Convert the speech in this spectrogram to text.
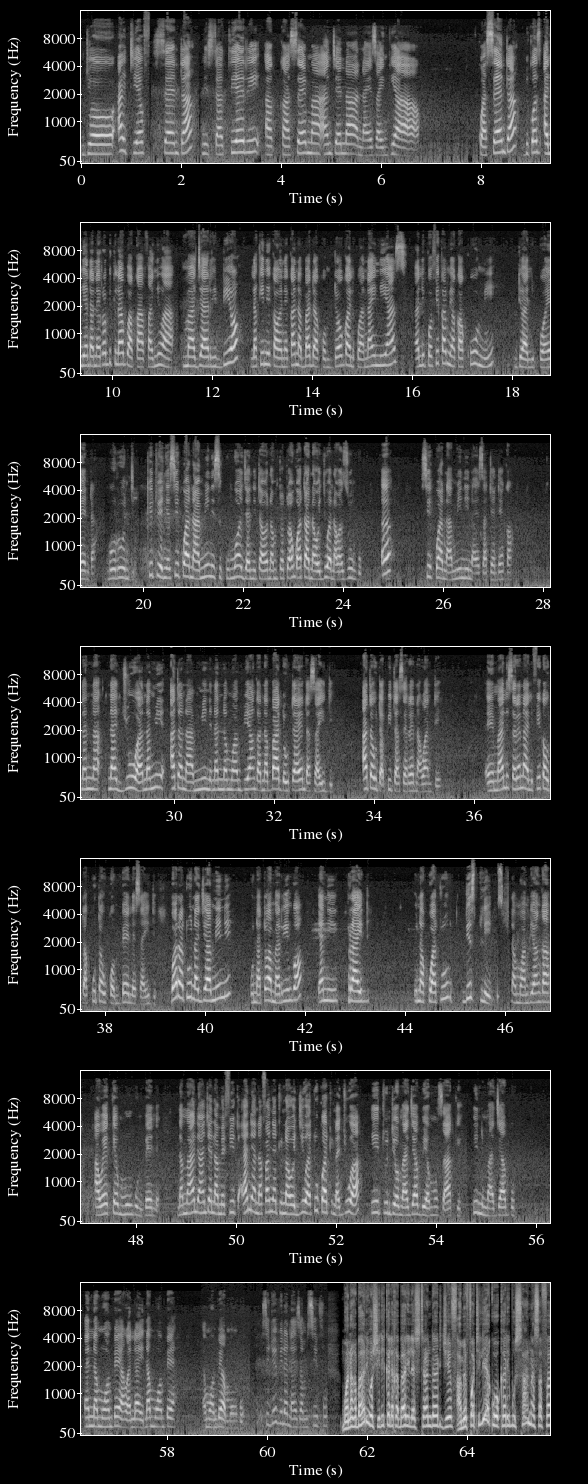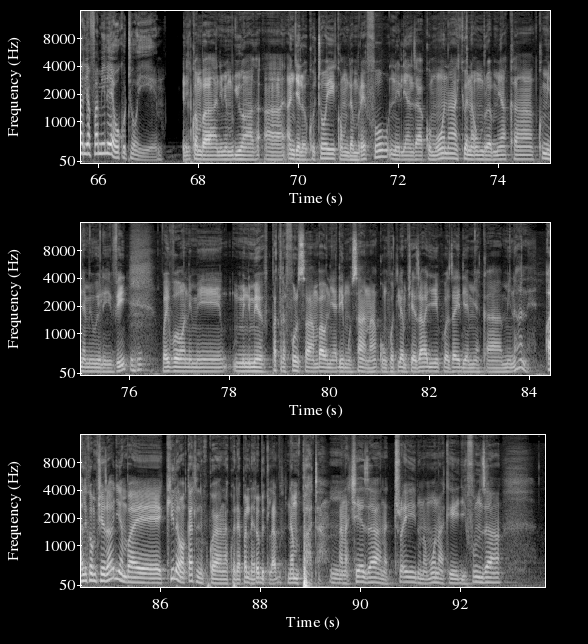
Ndio ITF Center Mr. Thierry akasema Angela anaweza ingia kwa center because alienda Nairobi Club akafanyiwa majaribio, lakini ikaonekana bado ako mdogo, alikuwa 9 years. Alipofika miaka kumi ndio alipoenda Burundi, kitu yenye sikuwa naamini siku moja nitaona mtoto wangu hata anaojiwa na wazungu eh, sikuwa naamini inaweza tendeka na na, najua na mi hata naamini na ninamwambianga na bado utaenda zaidi, hata utapita Serena one day. E, mahali Serena alifika utakuta uko mbele zaidi. Bora tu unajiamini, unatoa maringo, yani pride, unakuwa tu discipline. Namwambianga aweke Mungu mbele na mahali Angela amefika, yani anafanya tunaojiwa tu kwa tunajua hii tu ndio maajabu ya Musa ake Hii ni maajabu na ninamwombea, walai, namwombea, namwombea Mungu. Sijui vile naweza msifu. Mwanahabari wa shirika la habari la Standard Jeff amefuatilia kwa ukaribu sana safari ya familia ya Okutoi. Ni kwamba nimemjua uh, Angela Okutoi kwa muda mrefu. Nilianza kumwona akiwa na umri wa miaka kumi na miwili hivi mm-hmm. Kwa hivyo nimepata nime fursa ambayo ni adimu sana kumfuatilia mchezaji kwa zaidi ya miaka minane. Alikuwa mchezaji ambaye kila wakati nilipokuwa nakwenda pale Nairobi Club nampata mm. Anacheza, ana train, unamwona akijifunza.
